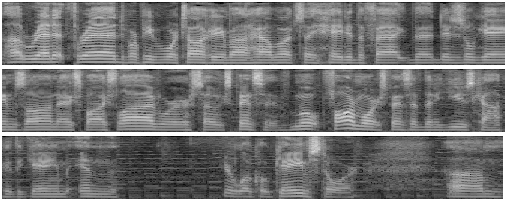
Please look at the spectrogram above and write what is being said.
a, Reddit thread where people were talking about how much they hated the fact that digital games on Xbox Live were so expensive, far more expensive than a used copy of the game in your local game store. Um,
